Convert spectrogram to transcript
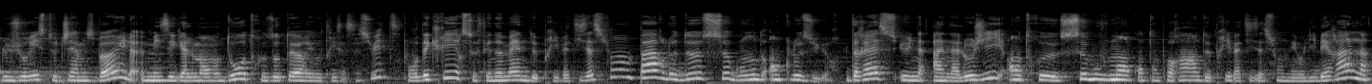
Le juriste James Boyle, mais également d'autres auteurs et autrices à sa suite, pour décrire ce phénomène de privatisation, parle de seconde enclosure, dresse une analogie entre ce mouvement contemporain de privatisation néolibérale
